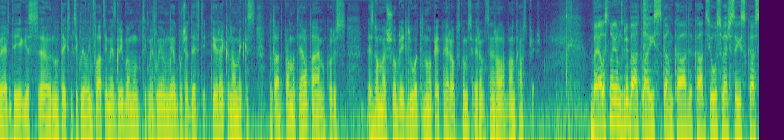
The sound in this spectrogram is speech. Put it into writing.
vērtīgas nu, teiksim, cik liela inflācija mēs gribam un cik mēs gribam lielu budžeta deficītu. Tie ir ekonomikas nu, pamata jautājumi, kurus es domāju šobrīd ļoti nopietni Eiropas komisija, Eiropas centrālā banka apspriež. Vēl es no jums gribētu, lai izskan kāda, kādas jūsu versijas, kas,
